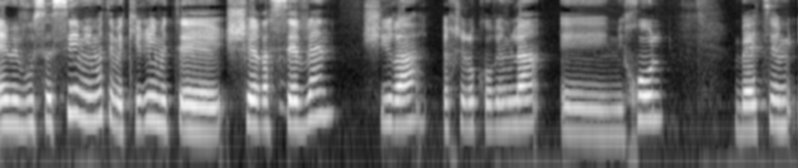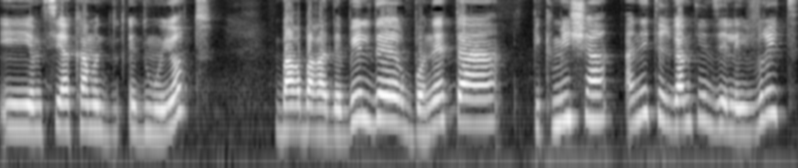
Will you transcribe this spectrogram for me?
הם מבוססים, אם אתם מכירים את אה, שרה סבן, שירה, איך שלא קוראים לה, אה, מחו"ל, בעצם היא המציאה כמה דמויות, ברברה דה בילדר, בונטה, פיקמישה, אני תרגמתי את זה לעברית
